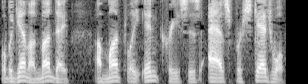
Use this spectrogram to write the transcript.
will begin on Monday. A monthly increases as per schedule.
